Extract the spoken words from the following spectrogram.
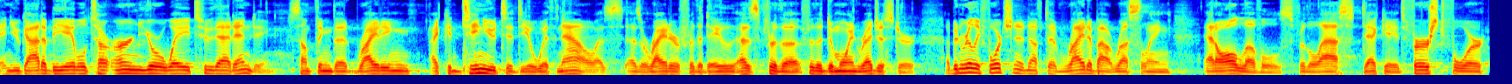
and you got to be able to earn your way to that ending something that writing i continue to deal with now as, as a writer for the daily as for the for the des moines register. I've been really fortunate enough to write about wrestling at all levels for the last decades first for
